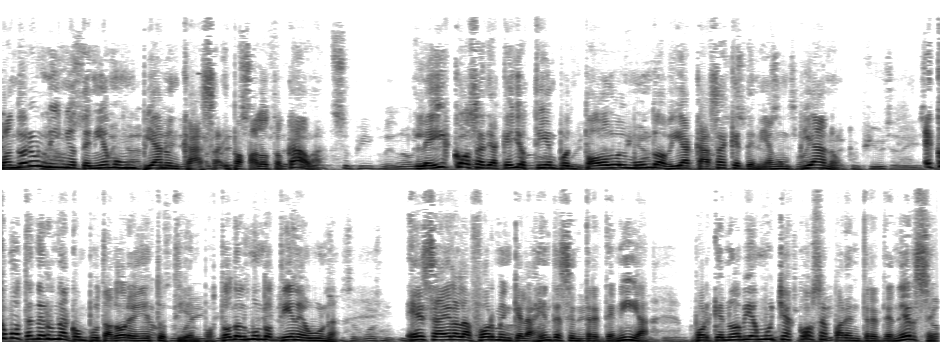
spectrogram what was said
Cuando era un niño teníamos un piano en casa y papá lo tocaba. Leí cosas de aquellos tiempos, en todo el mundo había casas que tenían un piano. Es como tener una computadora en estos tiempos. Todo el mundo tiene una. Esa era la forma en que la gente se entretenía, porque no había muchas cosas para entretenerse,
